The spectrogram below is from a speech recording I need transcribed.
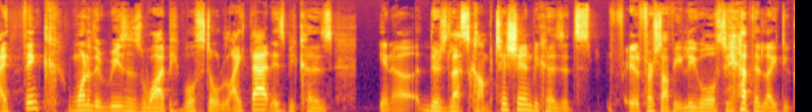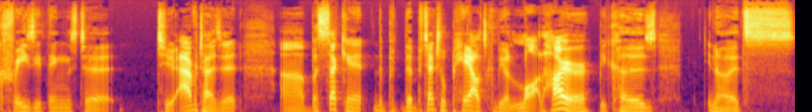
I think one of the reasons why people still like that is because you know there's less competition because it's first off illegal, so you have to like do crazy things to to advertise it. Uh, but second, the the potential payouts can be a lot higher because you know it's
